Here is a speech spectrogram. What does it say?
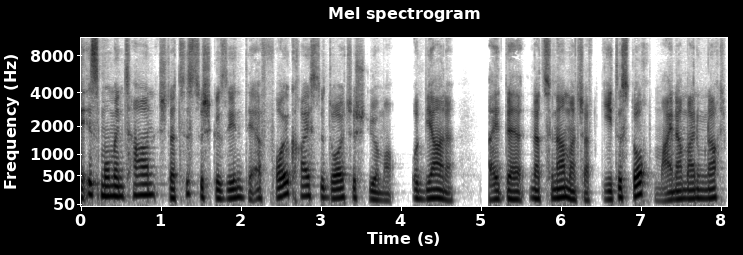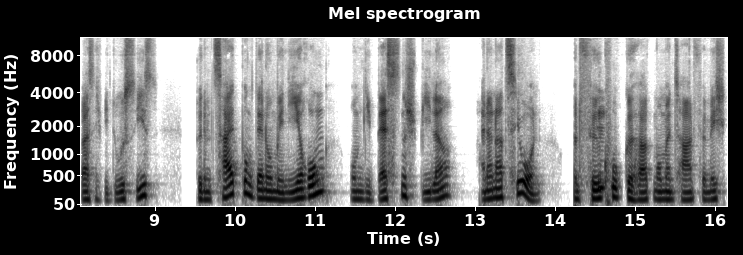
Der ist momentan statistisch gesehen der erfolgreichste deutsche Stürmer. Und Bjane, bei der Nationalmannschaft geht es doch meiner Meinung nach, ich weiß nicht, wie du's siehst, zu dem Zeitpunkt der Nominierung um die besten Spieler einer Nation. Und. Füllkrug gehört momentan für mich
